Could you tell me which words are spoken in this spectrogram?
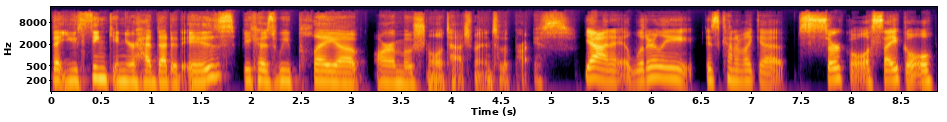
that you think in your head that it is because we play up our emotional attachment into the price. Yeah, and it literally is kind of like a circle, a cycle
